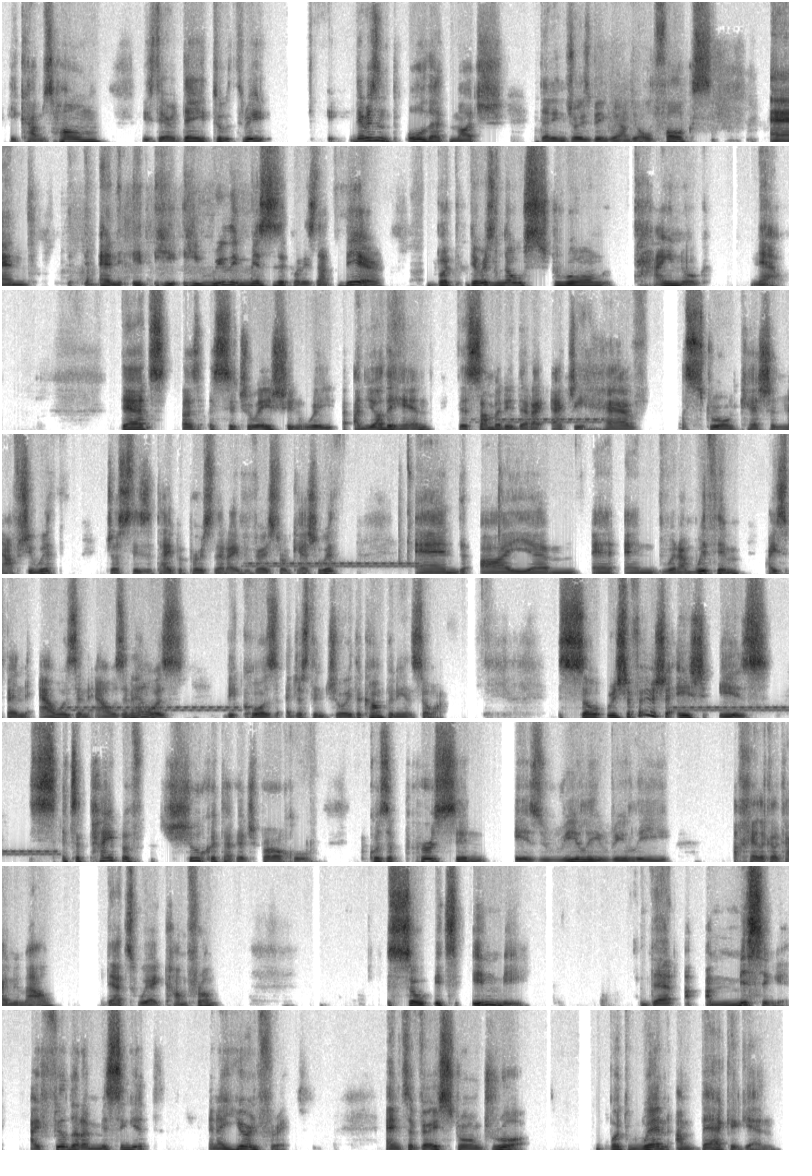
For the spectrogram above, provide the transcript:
He comes home, he's there a day, two, three. There isn't all that much that he enjoys being around the old folks, and and it, he he really misses it when he's not there but there is no strong tainug now. That's a, a, situation where, on the other hand, there's somebody that I actually have a strong kesha nafshi with, just as a type of person that I have a very strong kesha with. And I um, and, and when I'm with him, I spend hours and hours and hours because I just enjoy the company and so on. So Rishafer Eish is it's a type of shuka Baruch because a person is really, really a chelik al That's where I come from. So it's in me that I'm missing it. I feel that I'm missing it, and I yearn for it, and it's a very strong draw. But when I'm back again,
